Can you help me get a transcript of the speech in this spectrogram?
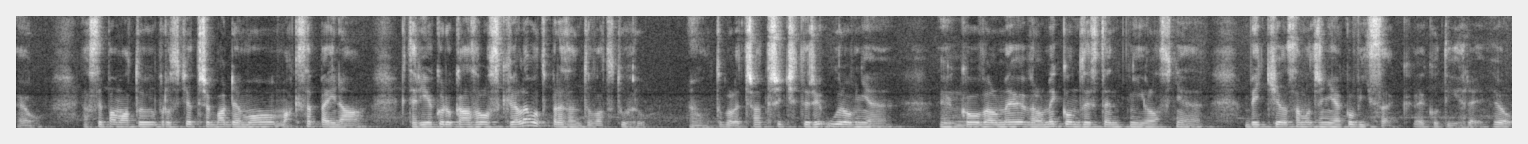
Jo. Já si pamatuju prostě třeba demo Maxe Payna, který jako dokázalo skvěle odprezentovat tu hru. Jo, to byly třeba tři, čtyři úrovně jako hmm. velmi, velmi konzistentní vlastně, byť samozřejmě jako výsek jako té hry, jo.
